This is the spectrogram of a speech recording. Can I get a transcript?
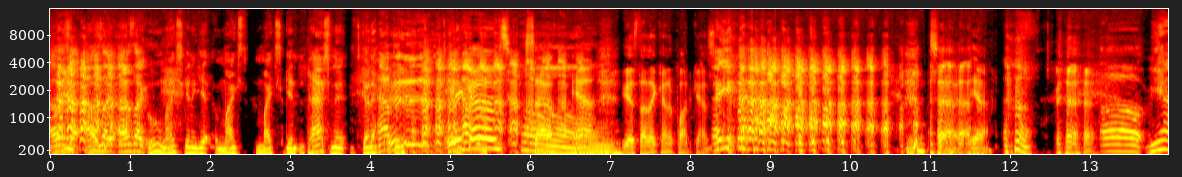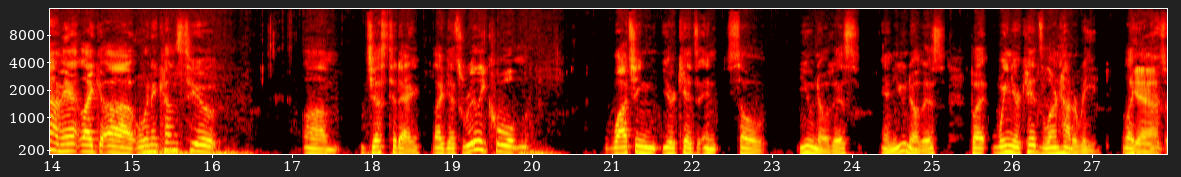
I was, like, I was like, I was like, ooh, Mike's gonna get Mike's Mike's getting passionate. It's gonna happen. here it goes so Oh. yeah Yeah, it's not that kind of podcast. so yeah uh, yeah, man. Like, uh, when it comes to, um, just today, like, it's really cool watching your kids. And so, you know this, and you know this, but when your kids learn how to read, like, Yeah. it's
